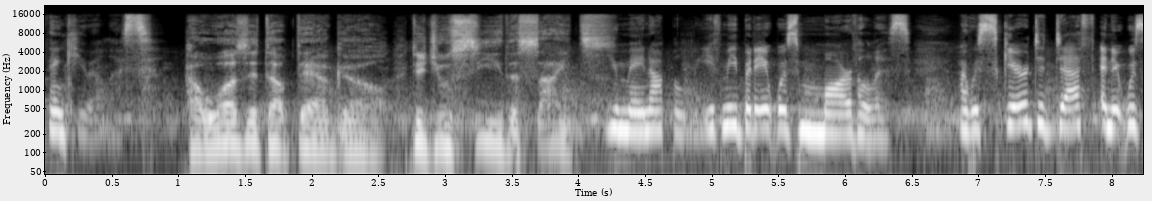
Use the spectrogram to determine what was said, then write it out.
Thank you, Illus. How was it up there, girl? Did you see the sights? You may not believe me, but it was marvelous. I was scared to death, and it was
